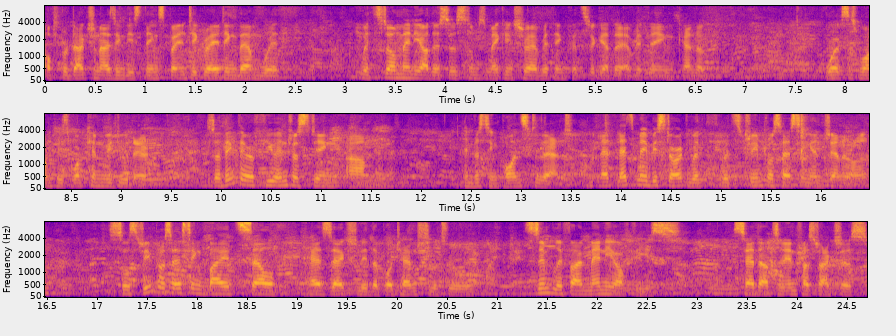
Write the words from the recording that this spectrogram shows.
of productionizing these things by integrating them with, with so many other systems, making sure everything fits together, everything kind of works as one piece. What can we do there? So I think there are a few interesting um, interesting points to that. Let, us maybe start with, with stream processing in general. So stream processing by itself has actually the potential to simplify many of these setups and infrastructures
